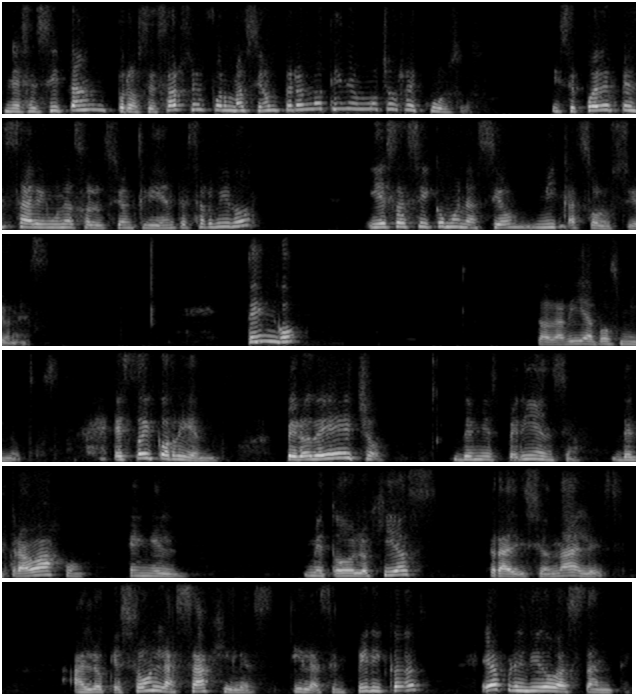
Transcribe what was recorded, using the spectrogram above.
necesitan procesar su información, pero no tienen muchos recursos y se puede pensar en una solución cliente-servidor, y es así como nació Mica Soluciones. Tengo todavía dos minutos. Estoy corriendo, pero de hecho, de mi experiencia, del trabajo en el metodologías tradicionales, a lo que son las ágiles y las empíricas, he aprendido bastante.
